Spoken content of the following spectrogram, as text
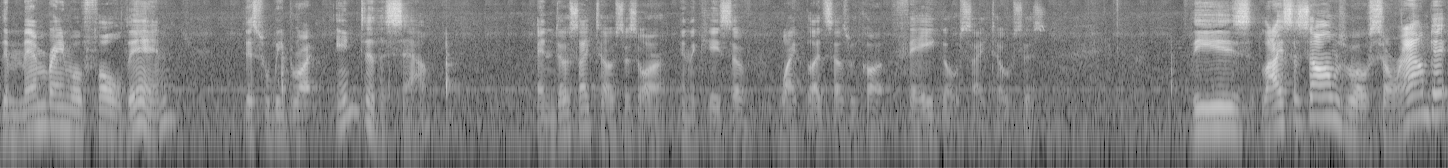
the membrane will fold in, this will be brought into the cell, endocytosis, or in the case of white blood cells, we call it phagocytosis. These lysosomes will surround it,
